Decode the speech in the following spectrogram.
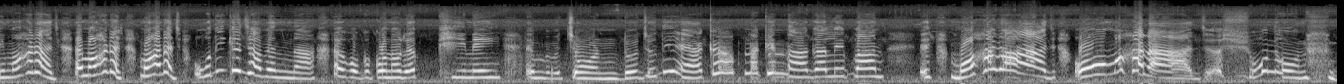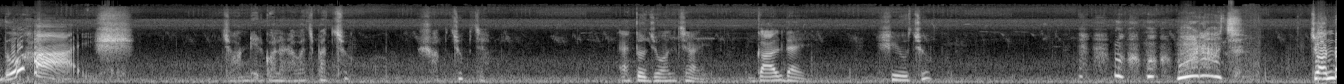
এ মহারাজ মহারাজ মহারাজ ওদিকে যাবেন না। কোনো রক্ষী নেই। চণ্ড যদি একা আপনাকে নাগালে পান মহারাজ ও মহারাজ শুনুন দোহাই চণ্ডের গলার আওয়াজ পাচ্ছ? সব চুপচাপ। এত জল চায় গাল দেয় সেও চুপ। মহারাজ। চণ্ড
